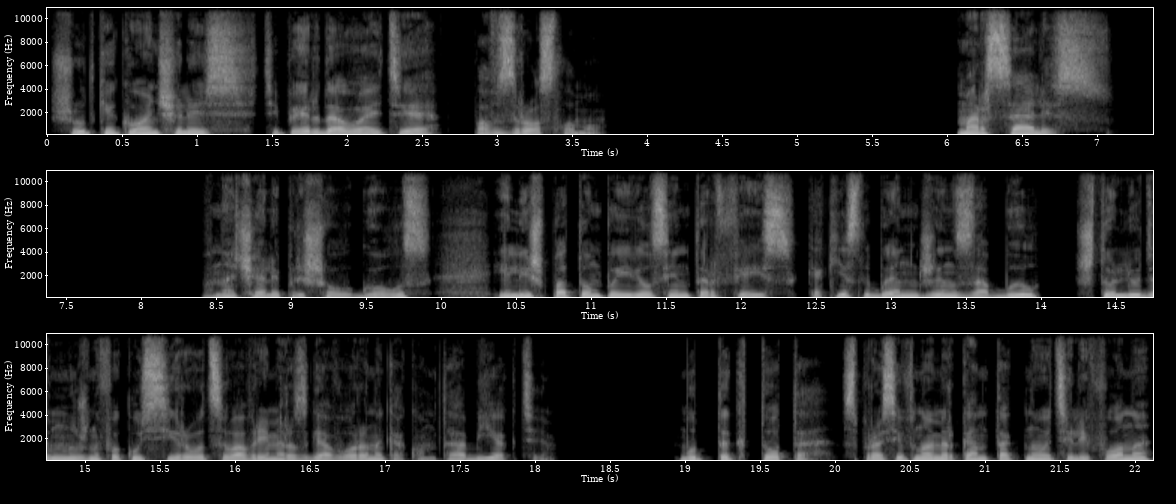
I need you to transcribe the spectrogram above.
Шутки кончились, теперь давайте по-взрослому. Марсалис». Вначале пришел голос, и лишь потом появился интерфейс, как если бы Энджин забыл, что людям нужно фокусироваться во время разговора на каком-то объекте. Будто кто-то, спросив номер контактного телефона,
